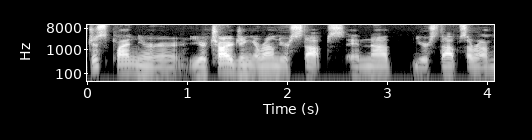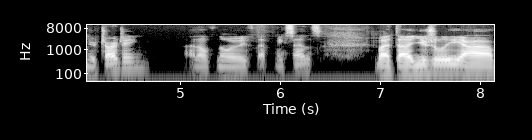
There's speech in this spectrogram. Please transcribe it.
Just plan your your charging around your stops and not your stops around your charging. I don't know if that makes sense, but uh, usually uh,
